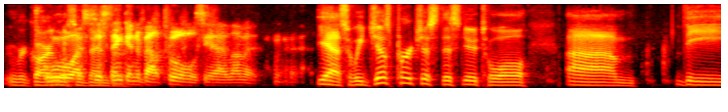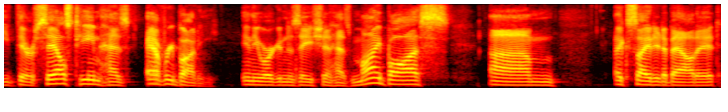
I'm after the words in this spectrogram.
Regardless, Ooh, I was just thinking about tools. Yeah, I love it. yeah, so we just purchased this new tool. Um, the their sales team has everybody in the organization has my boss um, excited about it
